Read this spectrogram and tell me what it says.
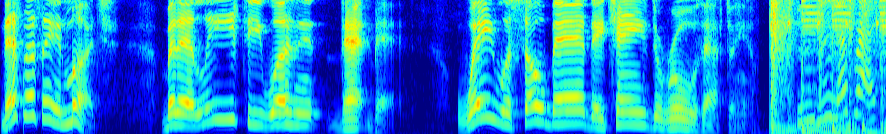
That's not saying much, but at least he wasn't that bad. Wade was so bad they changed the rules after him. Mm-hmm, that's right.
